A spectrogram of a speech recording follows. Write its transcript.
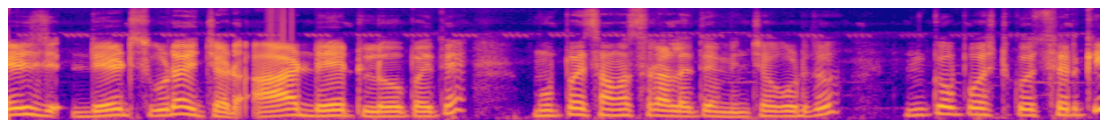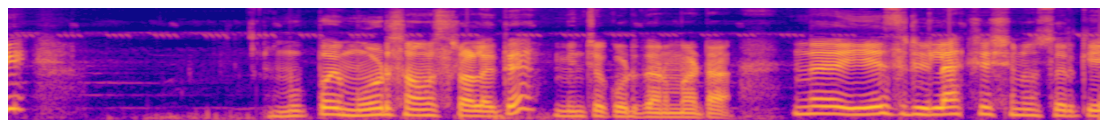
ఏజ్ డేట్స్ కూడా ఇచ్చాడు. ఆ డేట్ లోపు అయితే ముప్పై సంవత్సరాలు అయితే మించకూడదు. ఇంకో పోస్ట్కి వచ్చేసరికి ముప్పై మూడు సంవత్సరాలు అయితే మించకూడదు అనమాట ఇంకా ఏజ్ రిలాక్సేషన్ వచ్చేసరికి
